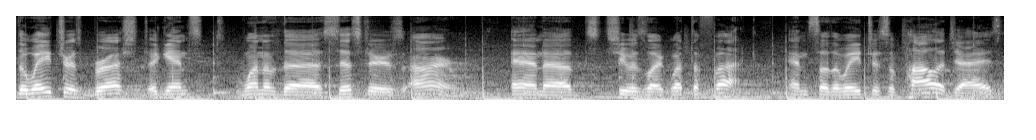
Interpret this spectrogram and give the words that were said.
the waitress brushed against one of the sisters' arm, and uh, she was like, "What the fuck?" And so the waitress apologized,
